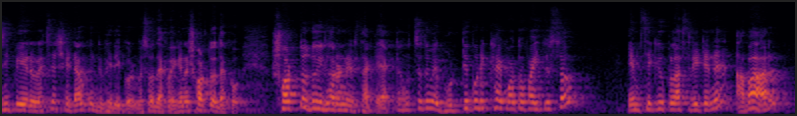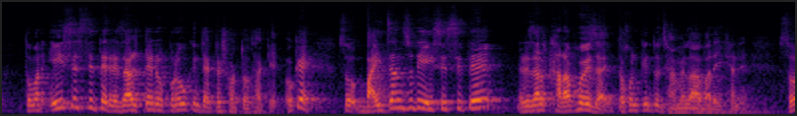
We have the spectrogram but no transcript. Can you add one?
জিপিএ রয়েছে, সেটাও কিন্তু ভেরি করবে। সো দেখো, এখানে শর্ত দেখো। শর্ত দুই ধরনের থাকে। একটা হচ্ছে তুমি ভর্তি পরীক্ষায় কত পাইতেছো? এমসিকিউ প্লাস রিটেনে আবার তোমার এইচএসসিতে রেজাল্টের উপরেও কিন্তু একটা শর্ত থাকে ওকে সো বাই চান্স যদি এইচএসসিতে রেজাল্ট খারাপ হয়ে যায়, তখন কিন্তু ঝামেলা আবার এখানে সো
